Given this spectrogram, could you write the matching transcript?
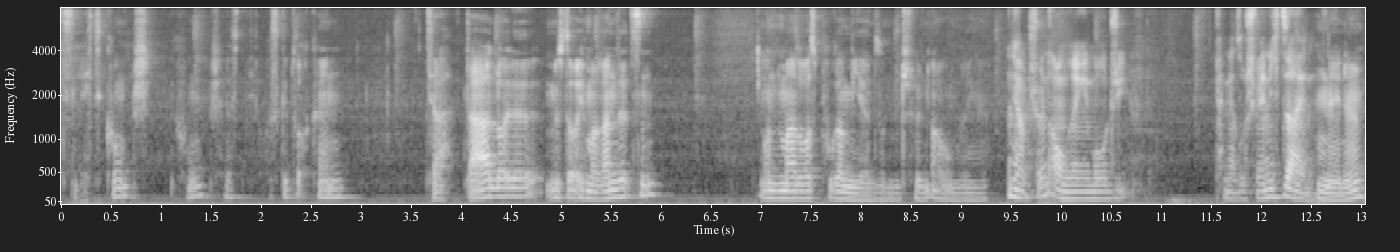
Die sind echt komisch, komisch hässlich, aber es gibt auch keinen. Tja, da, Leute, müsst ihr euch mal ransetzen und mal sowas programmieren, so einen schönen Augenringe. ja, einen schönen Augenring-Emoji. Kann ja so schwer nicht sein. Nee, ne?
